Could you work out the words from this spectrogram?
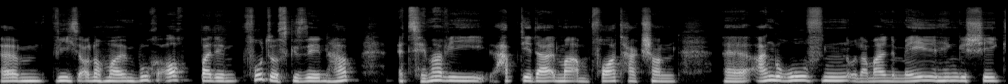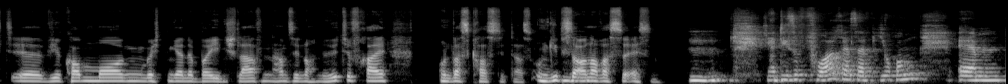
ähm, wie ich es auch noch mal im Buch auch bei den Fotos gesehen habe. Erzähl mal, wie habt ihr da immer am Vortag schon äh, angerufen oder mal eine Mail hingeschickt, äh, wir kommen morgen, möchten gerne bei Ihnen schlafen, haben Sie noch eine Hütte frei und was kostet das? Und gibt es mhm. da auch mhm. noch was zu essen? Mhm. Ja, diese Vorreservierung, ähm,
